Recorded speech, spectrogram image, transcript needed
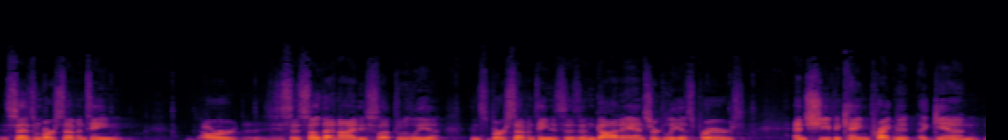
it says in verse 17, or it says, So that night he slept with Leah. In verse 17, it says, And God answered Leah's prayers, and she became pregnant again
